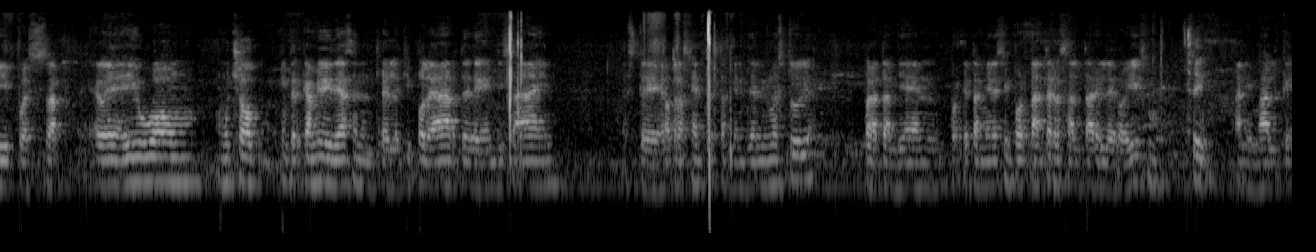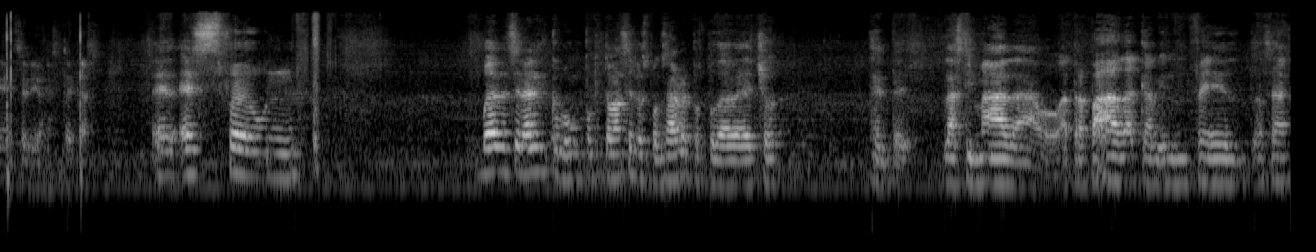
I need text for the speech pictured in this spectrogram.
y pues ahí hubo un- mucho intercambio de ideas en- entre el equipo de arte, de game design, este, otras gentes también del mismo estudio, para también, porque también es importante resaltar el heroísmo sí. animal que se dio en este caso. Es- fue un. A decir alguien como un poquito más irresponsable, pues pudo haber hecho gente lastimada o atrapada, había un fel, o sea,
